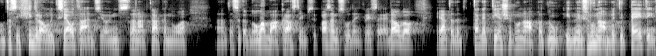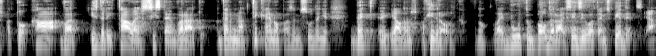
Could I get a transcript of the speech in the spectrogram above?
Un tas ir hidraulikas jautājums, jo jums sanāk tā, ka no Tas ir no labā krasta, jums ir pazemes ūdeņa, kriesējai Daugo. Ja, tad tagad tieši runā par, nu, ir nevis runā, bet ir pētījums par to, kā var izdarīt tā, lai sistēma varētu darbināt tikai no pazemes ūdeņa, bet jautājums par hidrauliku. Nu, lai būtu bolderājs iedzīvotājiem spiediens. Ja?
